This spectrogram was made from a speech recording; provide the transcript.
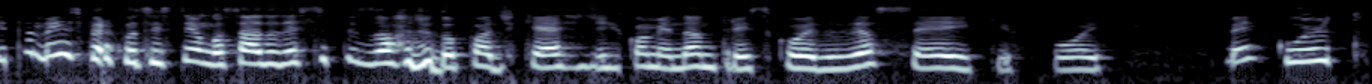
E também espero que vocês tenham gostado desse episódio do podcast de Recomendando Três Coisas. Eu sei que foi bem curto,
